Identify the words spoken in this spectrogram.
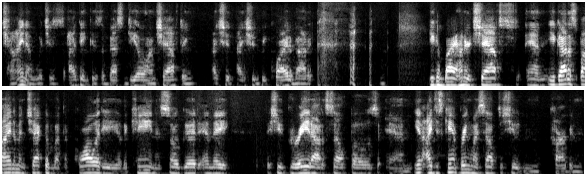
China, which is I think is the best deal on shafting. I should I should be quiet about it. you can buy 100 shafts and you got to spine them and check them, but the quality of the cane is so good and they they shoot great out of self bows and you know I just can't bring myself to shooting carbon.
